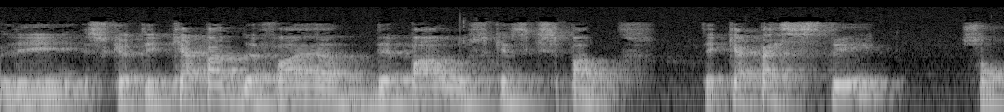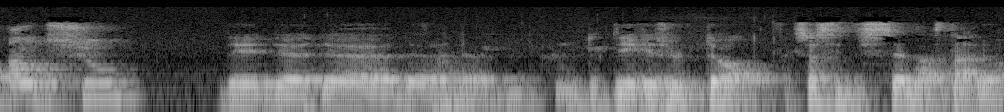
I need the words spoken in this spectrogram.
ce que tu es capable de faire dépasse qu'est-ce qui se passe. Tes capacités sont en dessous des, des résultats. ça, c'est difficile dans ce temps-là.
